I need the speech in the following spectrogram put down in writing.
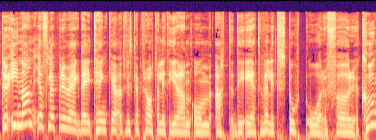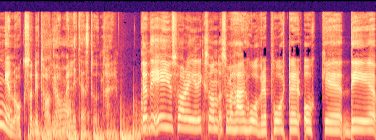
Du, innan jag släpper iväg dig tänker jag att vi ska prata lite grann om att det är ett väldigt stort år för kungen också. Det tar vi om en liten stund här. Ja, det är ju Sara Eriksson som är här, hovreporter och eh, det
